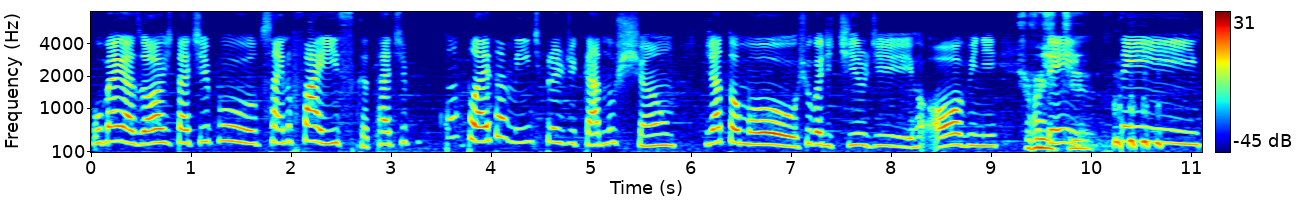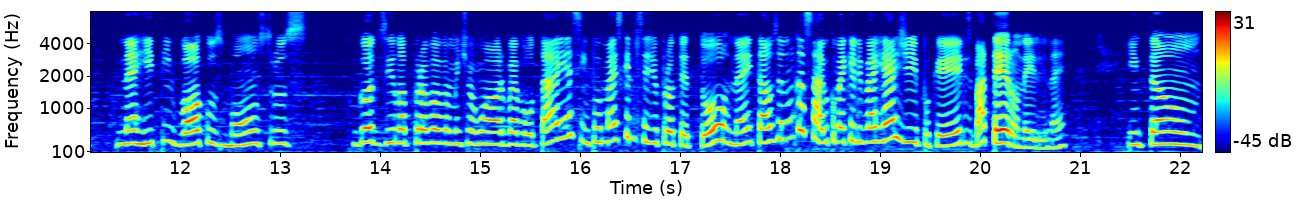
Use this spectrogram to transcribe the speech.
o Megazord tá, tipo, saindo faísca. Tá, tipo, completamente prejudicado no chão. Já tomou chuva de tiro de OVNI. Chuva de Tem, tiro. tem né, Rita invoca os monstros. Godzilla provavelmente alguma hora vai voltar. E assim, por mais que ele seja protetor, né, e tal, você nunca sabe como é que ele vai reagir, porque eles bateram nele, né? Então,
